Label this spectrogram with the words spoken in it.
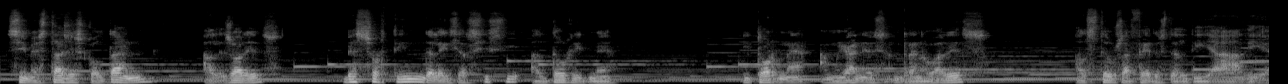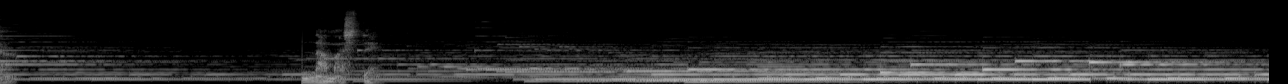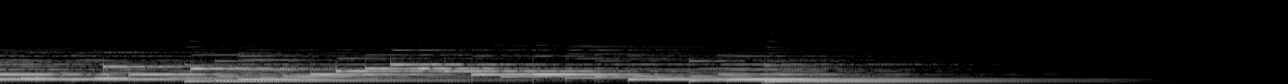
Si m'estàs escoltant, aleshores, Ves sortint de l'exercici al teu ritme i torna amb ganes renovades als teus afers del dia a dia. Namaste.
